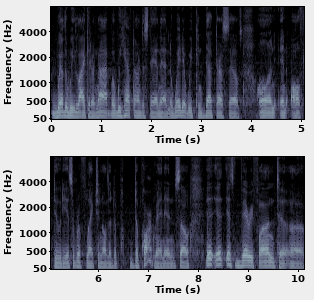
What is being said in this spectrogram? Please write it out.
whether we like it or not. But we have to understand that. And the way that we conduct ourselves on and off duty is a reflection on the dep- department. And so it, it, it's very fun to, uh,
